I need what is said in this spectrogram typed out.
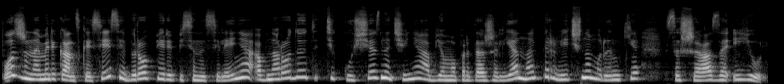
Позже на американской сессии Бюро переписи населения обнародует текущее значение объема продаж жилья на первичном рынке США за июль.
